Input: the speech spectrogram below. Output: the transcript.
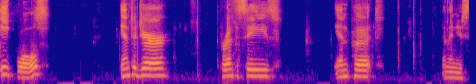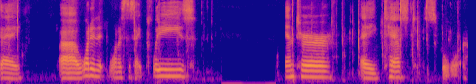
equals integer parentheses input and then you say uh, what did it want us to say please enter a test score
